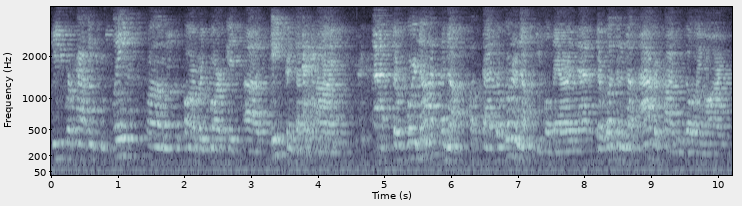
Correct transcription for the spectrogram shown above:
we were having complaints from the farmer's market uh, patrons at the time that there were not enough, that there weren't enough people there, and that there wasn't enough advertising going on,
